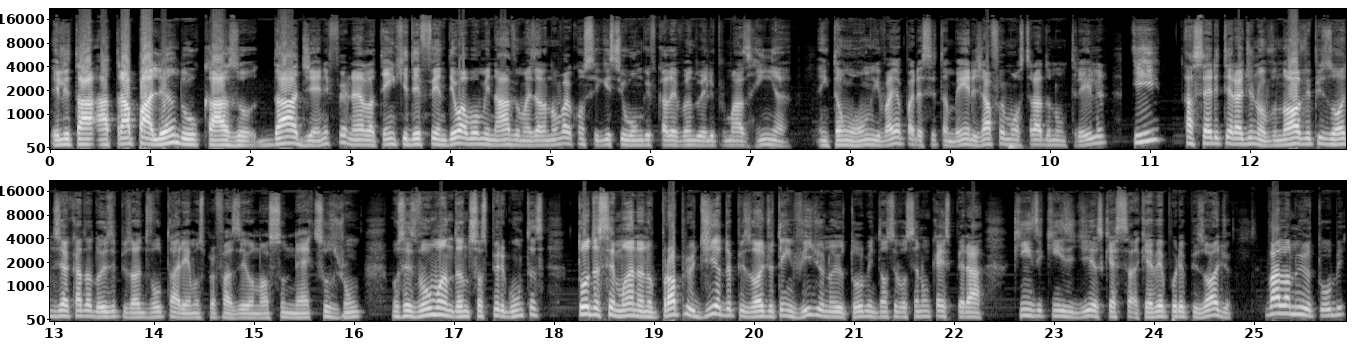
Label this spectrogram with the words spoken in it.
ele tá atrapalhando o caso da Jennifer, né? Ela tem que defender o Abominável, mas ela não vai conseguir se o Wong ficar levando ele pra umas rinhas. Então o Wong vai aparecer também, ele já foi mostrado num trailer. E a série terá de novo nove episódios e a cada dois episódios voltaremos para fazer o nosso Nexus Room. Vocês vão mandando suas perguntas toda semana, no próprio dia do episódio tem vídeo no YouTube, então se você não quer esperar 15, 15 dias, quer, quer ver por episódio, vai lá no YouTube,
